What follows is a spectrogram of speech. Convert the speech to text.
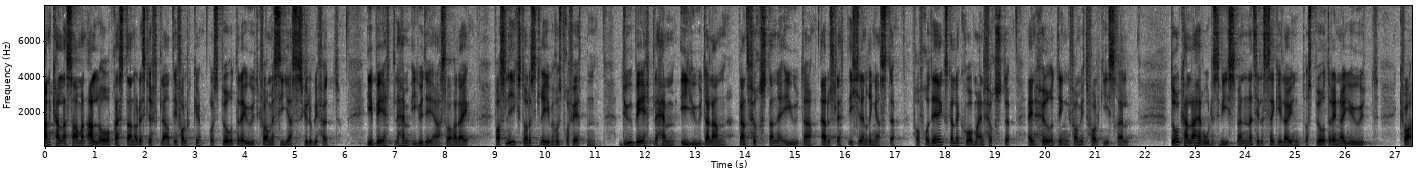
Han kalla sammen alle overprestene og de skriftlærde i folket og spurte dem ut hvor Messias skulle bli født. I Betlehem i Judea, svarer de, for slik står det skrevet hos profeten. Du Betlehem i Judaland, blant fyrstene i Juda er du slett ikke den ringeste, for fra deg skal det komme en første, en hørding for mitt folk Israel. Da kalla Herodes vismennene til seg i løgn og spurte dem nøye ut hva,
